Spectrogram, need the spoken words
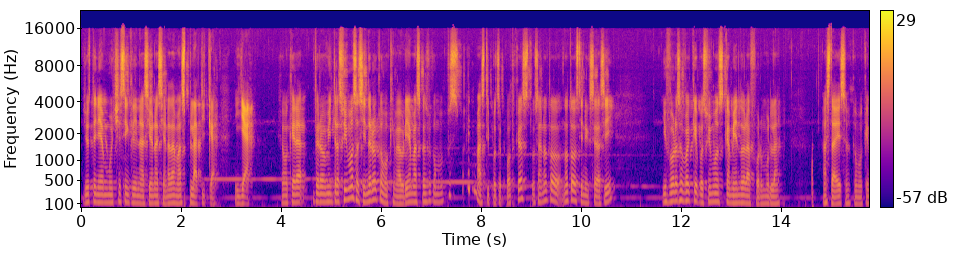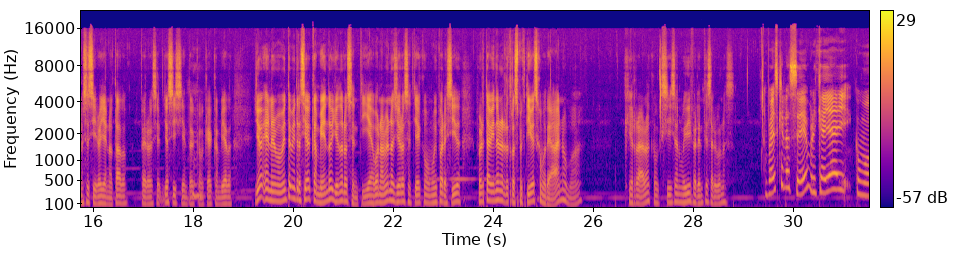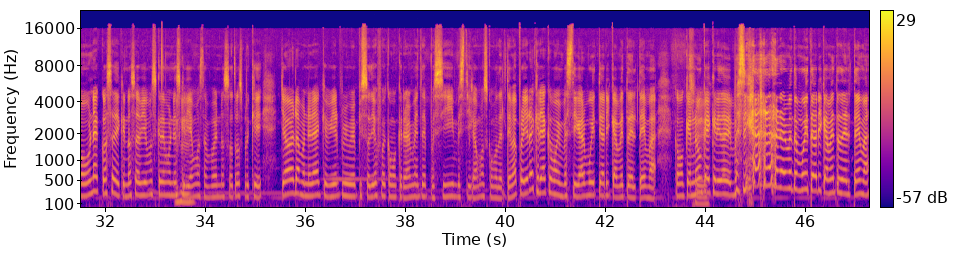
yo tenía mucha esa inclinación hacia nada más plática y ya. Como que era, pero mientras fuimos haciéndolo, como que me abría más cosas, como, pues hay más tipos de podcast, o sea, no, todo, no todos tienen que ser así. Y por eso fue que pues fuimos cambiando la fórmula hasta eso, como que no sé si lo haya notado, pero yo sí siento como que ha cambiado. Yo en el momento mientras iba cambiando, yo no lo sentía, bueno, al menos yo lo sentía como muy parecido, pero ahorita viendo en retrospectiva es como de, ah, no ma, qué raro, como que sí son muy diferentes algunos. Pero es que no sé, porque ahí hay como una cosa de que no sabíamos qué demonios Ujú. queríamos tampoco nosotros, porque yo la manera que vi el primer episodio fue como que realmente pues sí investigamos como del tema, pero yo no quería como investigar muy teóricamente del tema, como que Sí. nunca he querido investigar realmente muy teóricamente del tema.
